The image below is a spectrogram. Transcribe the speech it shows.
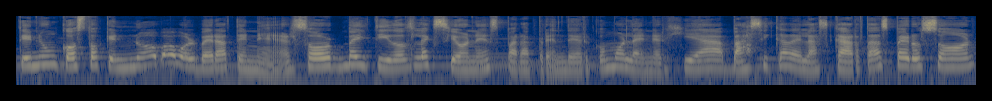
Tiene un costo que no va a volver a tener. Son 22 lecciones para aprender como la energía básica de las cartas, pero son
